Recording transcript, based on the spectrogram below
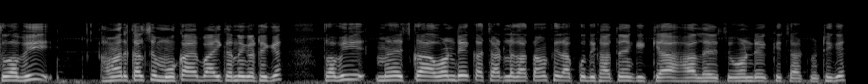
तो अभी हमारे कल से मौका है बाई करने का, ठीक है? तो अभी मैं इसका वन डे का चार्ट लगाता हूँ, फिर आपको दिखाते हैं कि क्या हाल है इस वन डे के चार्ट में, ठीक है?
